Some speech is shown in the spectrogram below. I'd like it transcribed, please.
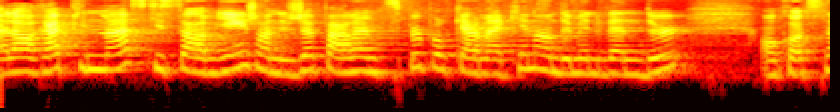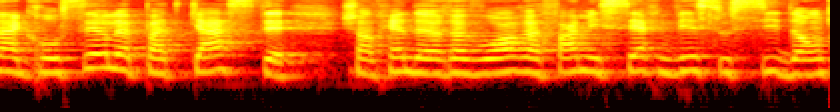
Alors, rapidement, ce qui s'en vient, j'en ai déjà parlé un petit peu pour Karmakin en 2022. On continue à grossir le podcast. Je suis en train de revoir, refaire mes services aussi. Donc,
